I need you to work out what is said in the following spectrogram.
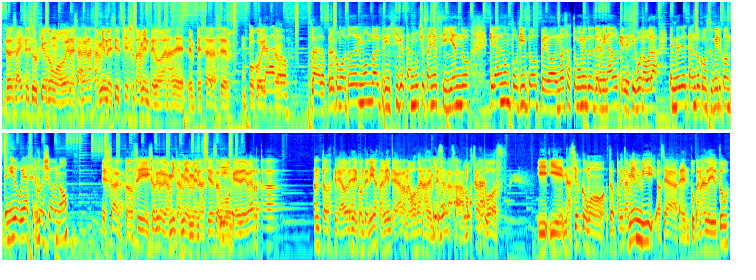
Entonces ahí te surgió como, bueno, esas ganas también de decir, che, yo también tengo ganas de, de empezar a hacer un poco Claro, esto. Claro, pero como todo el mundo al principio estás muchos años siguiendo, creando un poquito, pero no es hasta un momento determinado que decís, bueno, ahora en vez de tanto consumir contenido voy a hacerlo yo, ¿no? Exacto, sí, yo creo que a mí también me nació eso, Sí. como que de ver ta- tantos creadores de contenidos también te agarran a vos ganas de Sí, empezar a- mostrar tu voz. Y, y nació como, porque también vi, o sea, en tu canal de YouTube,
